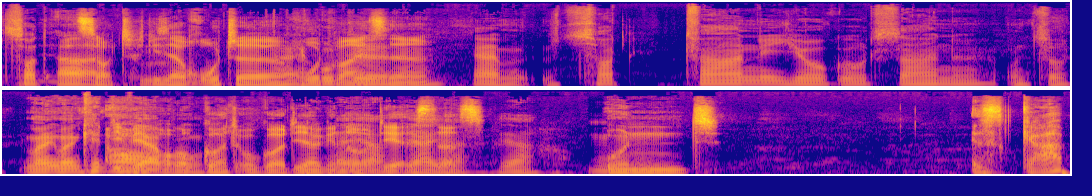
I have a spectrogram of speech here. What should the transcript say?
Zott. Ah, Zott, dieser rote, Ja, rot-weiße. Ja, Zottpfanne, Joghurt, Sahne und so. Man, man kennt die Oh, Werbung. oh Gott, oh Gott, ja genau, ja, ja, der ist das. Ja. Und es gab,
